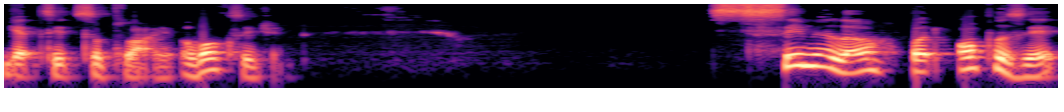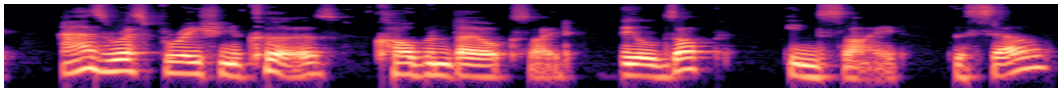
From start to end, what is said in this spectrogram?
gets its supply of oxygen. Similar but opposite, as respiration occurs, carbon dioxide builds up inside the cell.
